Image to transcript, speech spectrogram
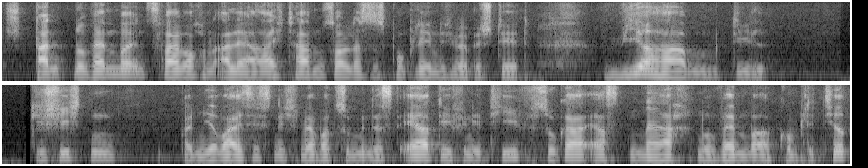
Stand November in zwei Wochen alle erreicht haben soll, dass das Problem nicht mehr besteht. Wir haben die Geschichten, bei mir weiß ich es nicht mehr, aber zumindest er definitiv sogar erst nach November komplettiert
